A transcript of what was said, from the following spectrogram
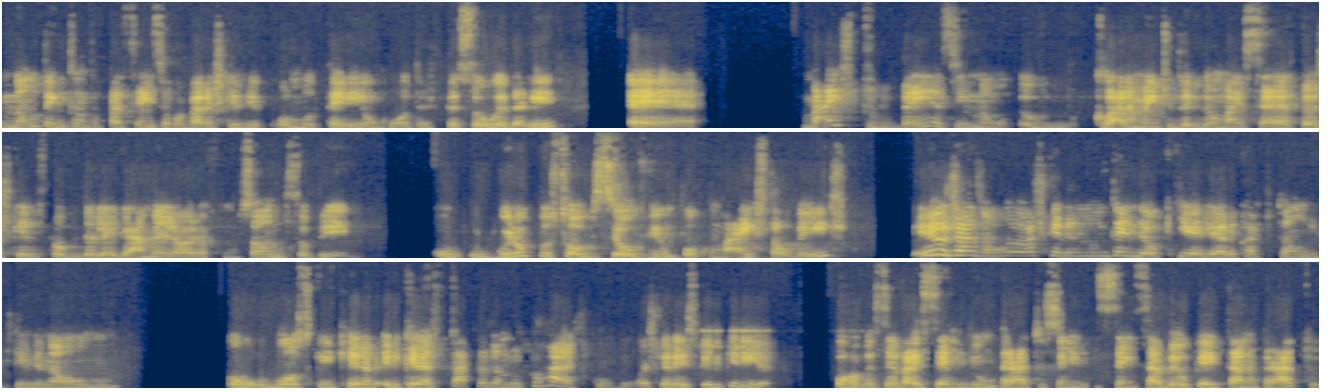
Não tem tanta paciência com várias que vi como teriam com outras pessoas ali. É, mas tudo bem, assim, não, eu, claramente dele deu mais certo. Eu acho que ele soube delegar melhor a função, sobre o, o grupo soube se ouvir um pouco mais, talvez. E o Jason, eu acho que ele não entendeu que ele era o capitão do time, não o, o moço que queria, ele queria estar fazendo churrasco. Eu acho que era isso que ele queria. Porra, você vai servir um prato sem, sem saber o que está no prato?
